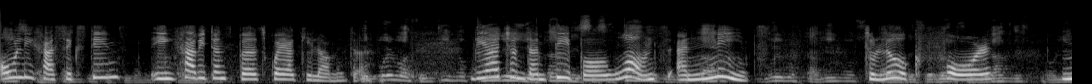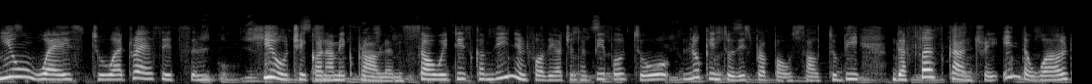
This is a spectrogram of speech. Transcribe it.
only has 16 inhabitants per square kilometer. The Argentine people wants and needs to look for new ways to address its huge economic problems. So it is convenient for the Argentine people to look into this proposal, to be the first country in the world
